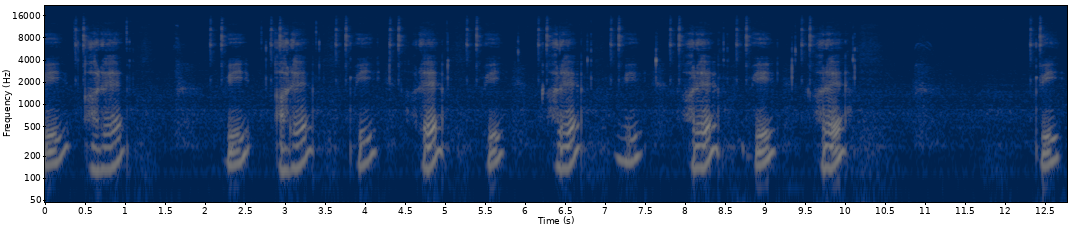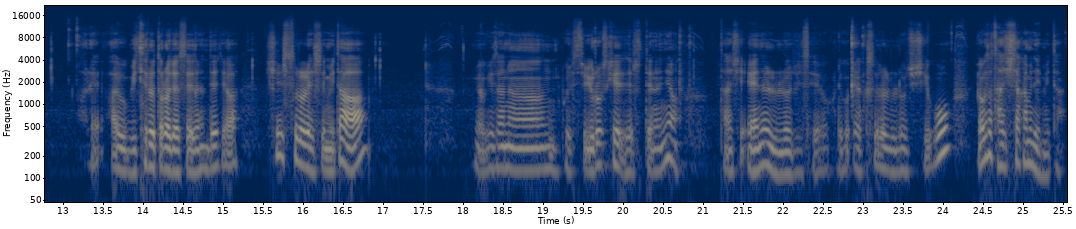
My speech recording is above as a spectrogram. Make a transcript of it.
위 아래 위 아래 위 아래 위 아래 위 아래 위 아래 위 아래 아유 밑으로 떨어졌어야 되는데 제가 실수를 했습니다. 여기서는 보시죠. 이렇게 됐을 때는요. 다시 N을 눌러주세요. 그리고 X를 눌러주시고 여기서 다시 시작하면 됩니다.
